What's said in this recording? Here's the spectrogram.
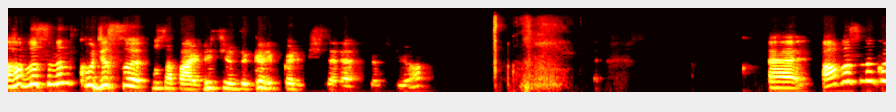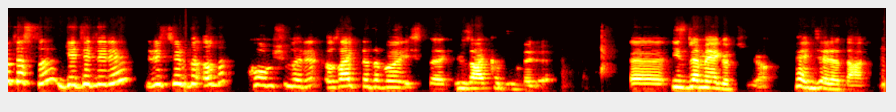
ablasının kocası bu sefer Richard'ı garip garip işlere götürüyor. Ee, ablasının kocası geceleri Richard'ı alıp komşuları, özellikle de böyle işte güzel kadınları e, izlemeye götürüyor. Pencereden.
